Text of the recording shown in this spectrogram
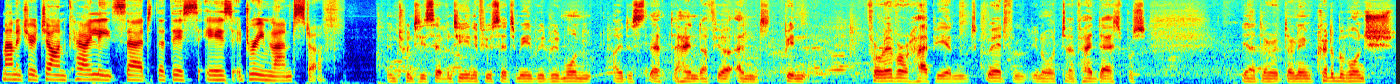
manager John Kiely said that this is dreamland stuff. in 2017, if you said to me we'd win one, I'd have snapped the hand off you and been forever happy and grateful, you know, to have had that. But yeah, they're, they're an incredible bunch.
